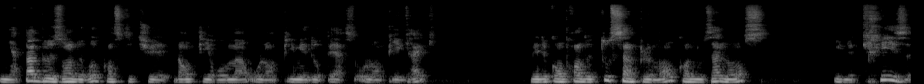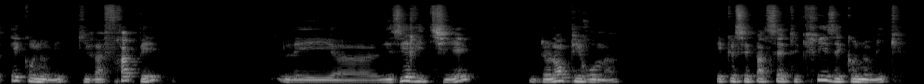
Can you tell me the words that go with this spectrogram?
Il n'y a pas besoin de reconstituer l'Empire romain ou l'Empire médo-perse ou l'Empire grec mais de comprendre tout simplement qu'on nous annonce une crise économique qui va frapper les, euh, les héritiers de l'Empire romain, et que c'est par cette crise économique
